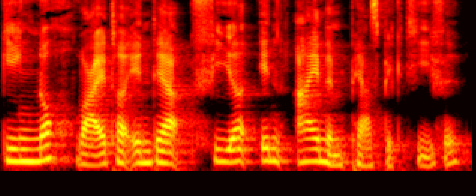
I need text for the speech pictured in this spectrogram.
ging noch weiter in der Vier in einem Perspektive.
